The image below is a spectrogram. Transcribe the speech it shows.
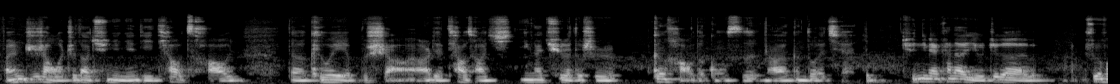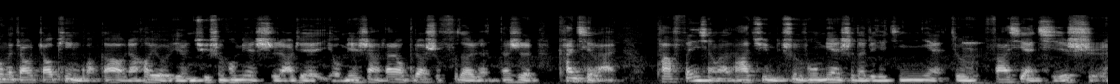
反正至少我知道去年年底跳槽的 QA 也不少，而且跳槽应该去了都是更好的公司，拿到更多的钱。群里面看到有这个顺丰的招招聘广告，然后有人去顺丰面试，而且有面上，当然我不知道是负责人，但是看起来。他分享了他去顺丰面试的这些经验，就发现其实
